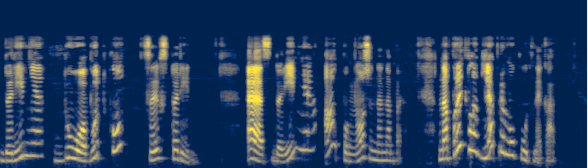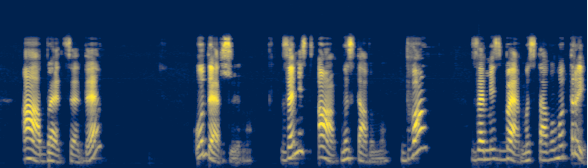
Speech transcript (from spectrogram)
дорівнює добутку цих сторін. С дорівнює А помножене на Б. Наприклад, для прямокутника А, Б, С, Д одержуємо. Замість А ми ставимо 2, замість Б ми ставимо 3,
